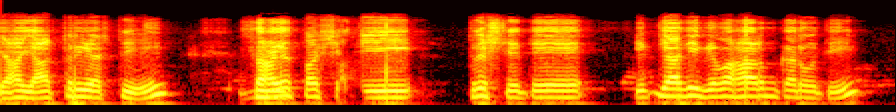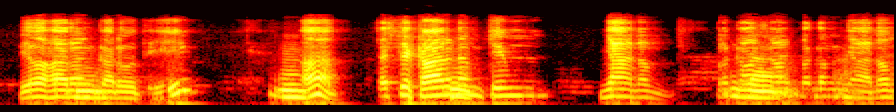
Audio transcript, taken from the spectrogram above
यः यात्री अस्ति सः यत् पश्यति दृश्यते इत्यादि व्यवहारं करोति व्यवहारं करोति तस्य कारणं किं? ज्ञानं प्रकाशात्मकं ज्ञानं।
